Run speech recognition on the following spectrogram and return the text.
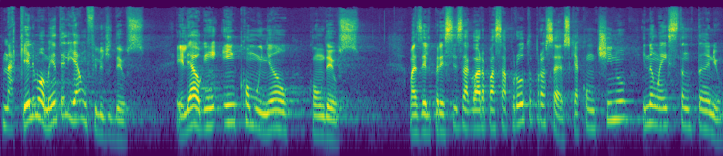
Naquele momento, ele é um filho de Deus. Ele é alguém em comunhão com Deus mas ele precisa agora passar por outro processo, que é contínuo e não é instantâneo,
